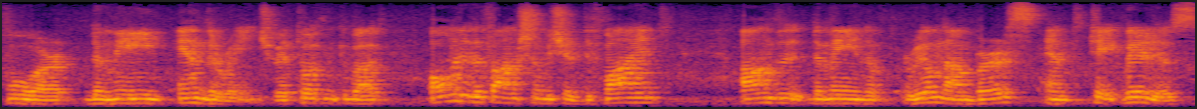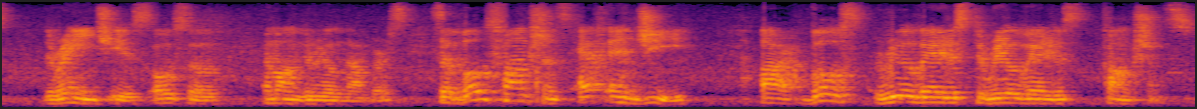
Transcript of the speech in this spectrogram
for the domain and the range, we're talking about only the function which is defined on the domain of real numbers and take values. The range is also among the real numbers. So both functions f and g are both real values to real values functions.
